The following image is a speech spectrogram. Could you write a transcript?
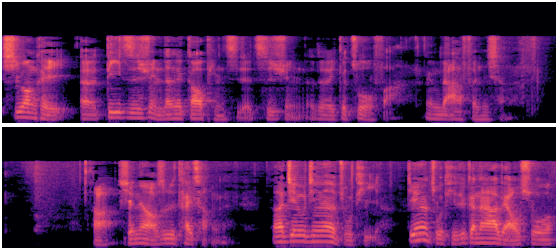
希望可以呃低资讯但是高品质的资讯的这一个做法，跟大家分享。啊，闲聊是不是太长了？那进入今天的主题，今天的主题是跟大家聊说，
